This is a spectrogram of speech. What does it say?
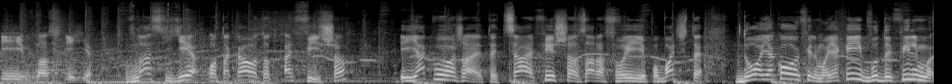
і в нас і є. В нас є отака от, от афіша. І як ви вважаєте, ця афіша, зараз ви її побачите. До якого фільму? Який буде фільм е,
